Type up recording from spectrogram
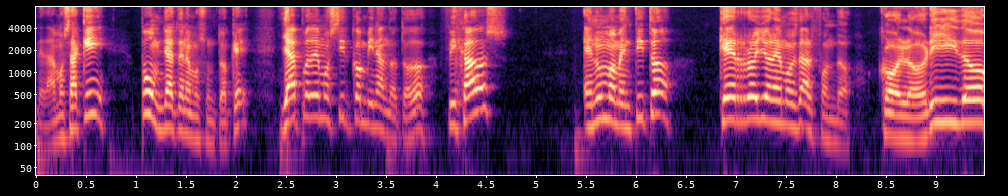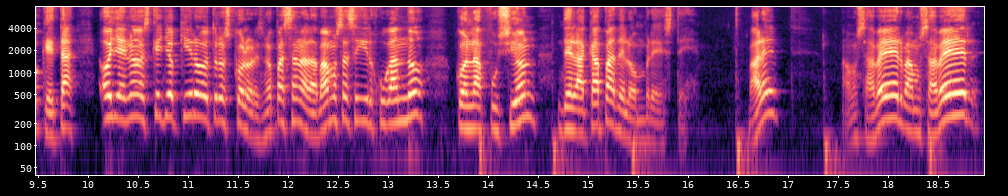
Le damos aquí, ¡pum! Ya tenemos un toque. Ya podemos ir combinando todo. Fijaos, en un momentito, qué rollo le hemos dado al fondo colorido, qué tal. Oye, no, es que yo quiero otros colores, no pasa nada. Vamos a seguir jugando con la fusión de la capa del hombre este. ¿Vale? Vamos a ver, vamos a ver.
